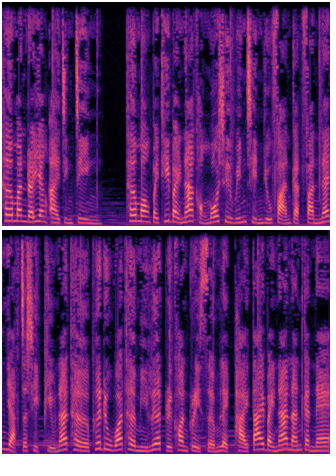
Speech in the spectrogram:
เธอมันไรยังอายจริง ๆ เธอมองไปที่ใบหน้าของโมชื่อวินฉินยูฝานกัดฟันแน่นอยากจะฉีกผิวหน้าเธอเพื่อดูว่าเธอมีเลือดหรือคอนกรีตเสริมเหล็กภายใต้ใบหน้านั้นกันแน่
